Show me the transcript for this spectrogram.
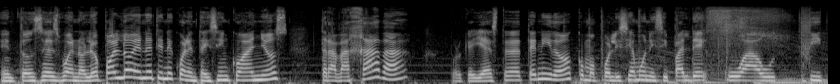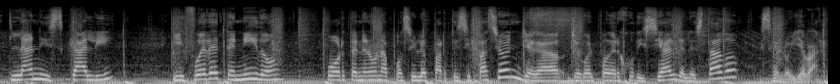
Entonces, bueno, Leopoldo N tiene 45 años, trabajaba, porque ya está detenido, como policía municipal de Cuautitlán Izcalli y fue detenido por tener una posible participación. Llega- llegó el Poder Judicial del Estado y se lo llevaron.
